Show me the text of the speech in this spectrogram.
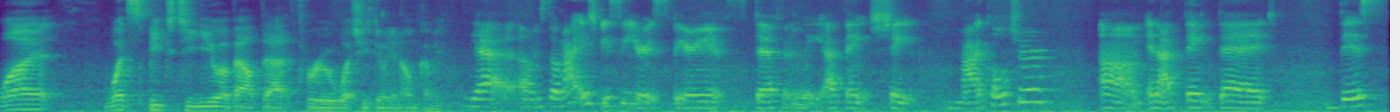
what what speaks to you about that through what she's doing in Homecoming? Yeah, um, so my HBCU experience definitely, I think, shaped my culture. Um, and I think that this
